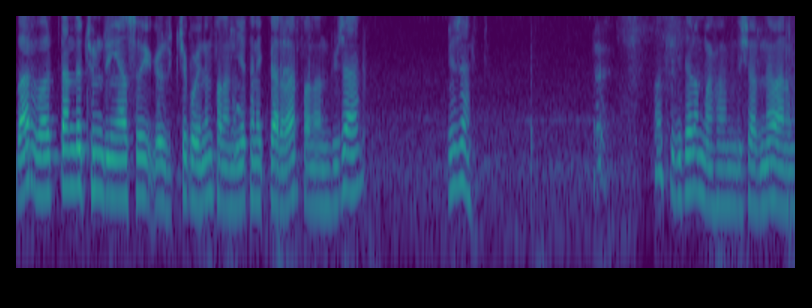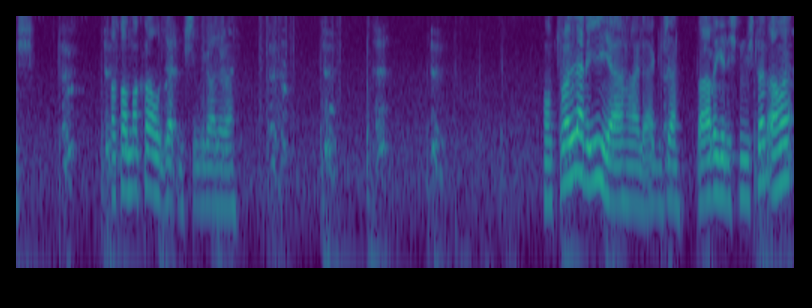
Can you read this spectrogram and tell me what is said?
var. World'den de tüm dünyası gözükecek oyunun falan. Yetenekler var falan. Güzel. Güzel. Hadi gidelim bakalım dışarı ne varmış. Kaka maka alacakmışız galiba. Kontroller iyi ya hala güzel. Daha da geliştirmişler ama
